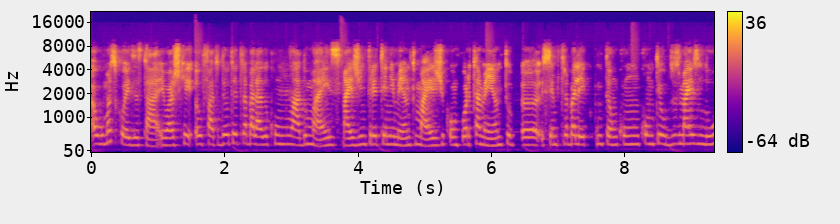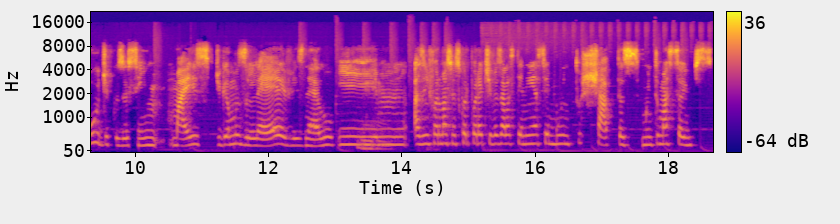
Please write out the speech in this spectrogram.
Algumas coisas, tá? Eu acho que o fato de eu ter trabalhado com um lado mais, mais de entretenimento, mais de comportamento, uh, eu sempre trabalhei então com conteúdos mais lúdicos, assim, mais, digamos, leves, né, Lu? E uhum. hum, as informações corporativas elas tendem a ser muito chatas, muito maçantes.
